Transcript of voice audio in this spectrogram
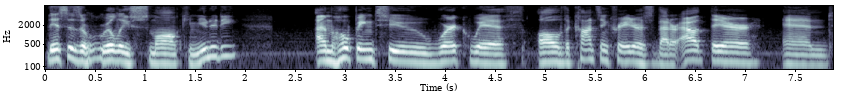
this is a really small community. I'm hoping to work with all the content creators that are out there and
